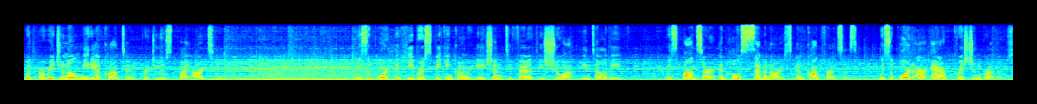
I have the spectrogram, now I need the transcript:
with original media content produced by our team. We support the Hebrew speaking congregation Tiferet Yeshua in Tel Aviv. We sponsor and host seminars and conferences. We support our Arab Christian brothers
